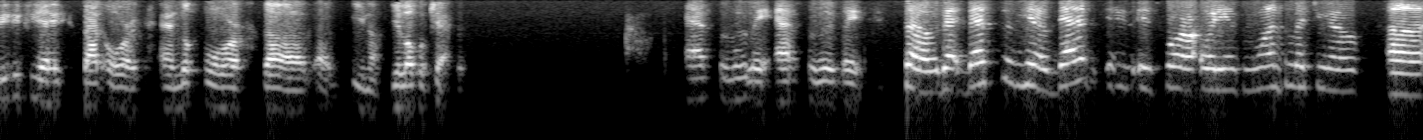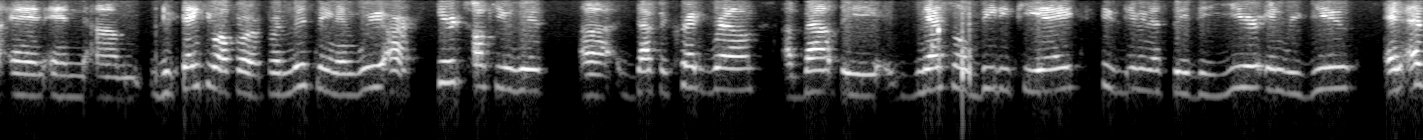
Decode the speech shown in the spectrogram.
bdpa.org, and look for the uh, you know your local chapter. Absolutely, absolutely. So that that's you know that is, is for our audience. We wanted to let you know, uh, and and um, we thank you all for for listening. And we are here talking with uh, Dr. Craig Brown about the National BDPA. He's giving us the, the year in review. And as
